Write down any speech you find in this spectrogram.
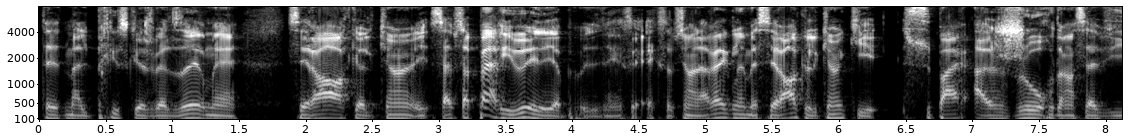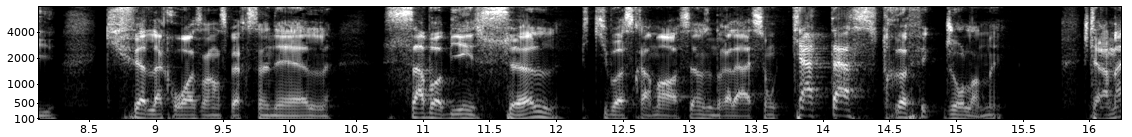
peut-être mal pris ce que je vais dire, mais c'est rare quelqu'un, ça, ça peut arriver, il y a des exceptions à la règle, mais c'est rare quelqu'un qui est super à jour dans sa vie, qui fait de la croissance personnelle, ça va bien seul, puis qui va se ramasser dans une relation catastrophique du jour au lendemain. Généralement,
